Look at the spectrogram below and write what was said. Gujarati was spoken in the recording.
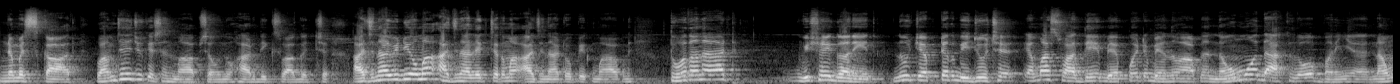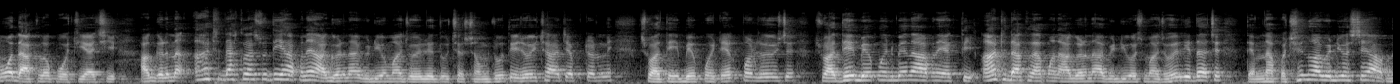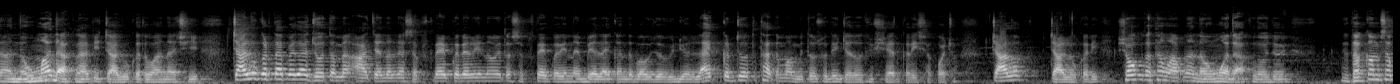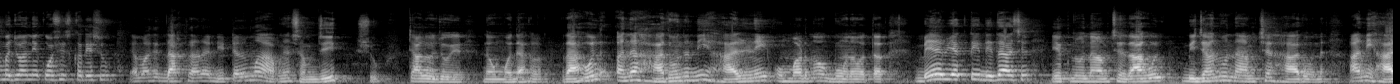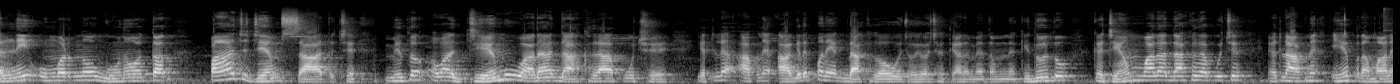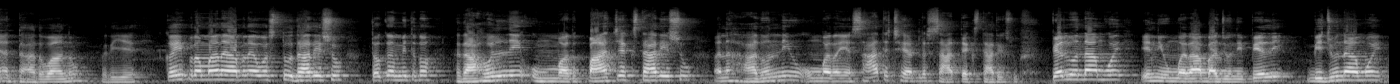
નમસ્કાર. વામજા એજ્યુકેશનમાં આપ સૌનું હાર્દિક સ્વાગત છે. આજના વિડીયોમાં, આજના લેક્ચરમાં, આજના ટોપિકમાં આપણે ધોરણ આઠ વિષય ગણિતનું ચેપ્ટર બીજું છે. એમાં સ્વાધ્યાય બે પોઈન્ટ બેનો આપણે નવમો દાખલો ભણીએ, નવમો દાખલો પહોંચ્યા છીએ. આગળના આઠ દાખલા સુધી આપણે આગળના વિડીયોમાં જોઈ લીધું છે. સમજૂતી જોઈ છે આ ચેપ્ટરની સ્વાધ્યાય બે પોઈન્ટ એક પણ જોયું છે. સ્વાધ્યાય બે પોઈન્ટ બેના આપણે એકથી આઠ દાખલા પણ આગળના વિડીયોઝમાં જોઈ લીધા છે. તેમના પછીનો આ વીડિયો છે આપણે નવમા દાખલાથી ચાલુ કરવાના છીએ. ચાલુ કરતાં પહેલાં જો તમે આ ચેનલને સબસ્ક્રાઇબ કરેલી ન હોય તો સબસ્ક્રાઇબ કરીને બે લાઇકન દબાવજો. વીડિયો લાઇક કરજો તથા તમારા મિત્રો સુધી જરૂરથી શેર કરી શકો છો. ચાલો, ચાલુ કરી. સૌ પ્રથમ આપણે નવમો દાખલો જોઈ. રકમ સમજવાની કોશિશ કરીશું. એમાંથી દાખલાને ડિટેલમાં આપણે સમજીશું. ચાલો જોઈએ નવમો દાખલો. રાહુલ અને હારૂનની હાલની ઉંમરનો ગુણોત્તર. બે વ્યક્તિ દીધા છે. એકનું નામ છે રાહુલ, બીજાનું નામ છે હારૂન. આની હાલની ઉંમરનો ગુણોત્તર પાંચ જેમ સાત છે. મિત્રો આવા જેમવાળા દાખલા પૂછે, એટલે આપણે આગળ પણ એક દાખલો જોયો છે. ત્યારે મેં તમને કીધું હતું કે જેમવાળા દાખલા પૂછે, એટલે આપણે એ પ્રમાણે ધારવાનું રહીએ કઈ પ્રમાણે આપણે વસ્તુ ધારીશું? તો કે મિત્રો, રાહુલની ઉંમર પાંચ એક્સ ધારીશું અને હારુનની ઉંમર અહીંયા સાત છે, એટલે સાત એક્સ ધારીશું. પહેલું નામ હોય, એની ઉંમર આ બાજુની પહેલી બીજું નામ હોય,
